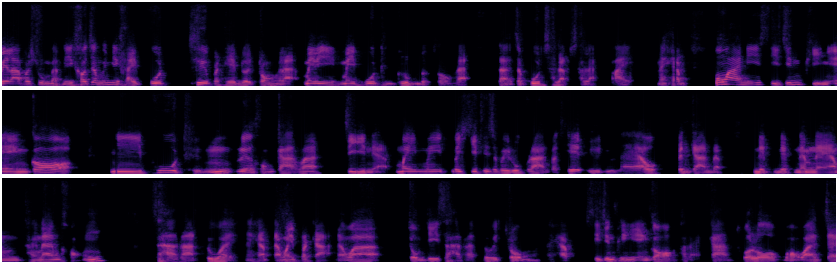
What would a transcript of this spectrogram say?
เวลาประชุมแบบนี้เขาจะไม่มีใครพูดชื่อประเทศโดยตรงและไม่ไม่พูดถึงกลุ่มโดยตรงและ แต่จะพูดฉลับฉลับไปนะครับเมื่อวานนี้สีจิ้นผิงเองก็มีพูดถึงเรื่องของการว่าจีนเนี่ยไม่ไม่ไม่คิดที่จะไปรุกรานประเทศอื่นอยู่แล้ว เป็นการแบบเน็บเน็บแนมแนมทางด้านของสหรัฐด้วยนะครับ แต่ไม่ประกาศนะว่าโจมตีสหรัฐโดยตรงนะครับสีจิ้นผิงเองก็ออกแถลงการทั่วโลกบอกว่าจะ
